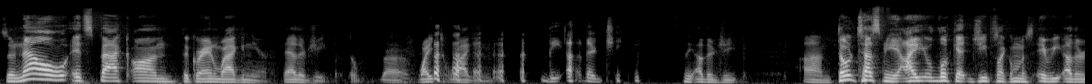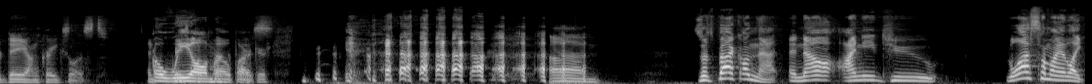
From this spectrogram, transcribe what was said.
So now it's back on the Grand Wagoneer, the other Jeep, the, the white wagon, the other Jeep. the other Jeep. Um, don't test me. I look at Jeeps like almost every other day on Craigslist. and Oh, we Facebook all know, Parker. Um, so it's back on that, and now I need to. The last time I like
